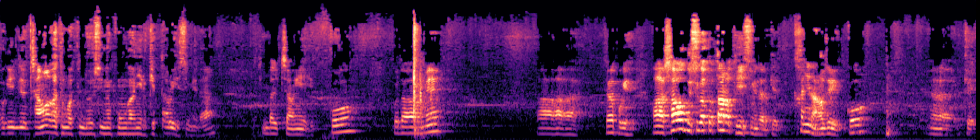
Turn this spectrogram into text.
여기 이제 장화 같은 것도 넣을 수 있는 공간이 이렇게 따로 있습니다. 신발장이 있고 그 다음에 아 제가 보기 아 샤워 부스가 또 따로 되어 있습니다. 이렇게 칸이 나눠져 있고 에, 이렇게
